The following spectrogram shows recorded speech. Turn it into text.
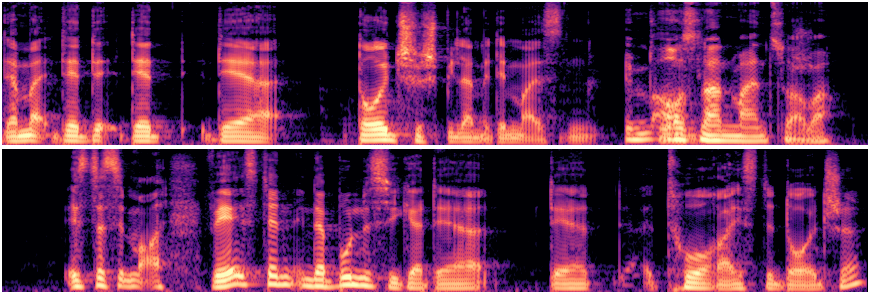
Der, der, der, der, deutsche Spieler mit den meisten. Im Toren. Ausland meinst du aber. Ist das im, wer ist denn in der Bundesliga der, der torreichste Deutsche?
